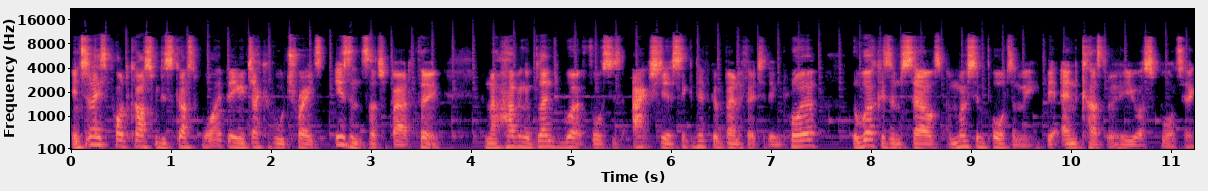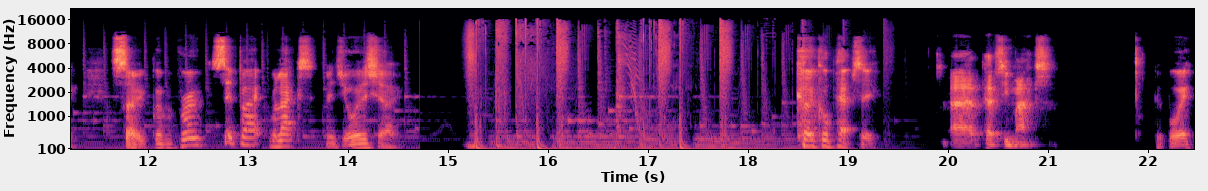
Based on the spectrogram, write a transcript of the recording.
In today's podcast, we discuss why being a jack of all trades isn't such a bad thing, and how having a blended workforce is actually a significant benefit to the employer, the workers themselves, and most importantly, the end customer who you are supporting. So grab a brew, sit back, relax, and enjoy the show. Coke or Pepsi? Uh, Pepsi Max. Good boy.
